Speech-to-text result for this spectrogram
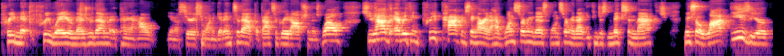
pre pre weigh or measure them depending on how you know serious you want to get into that. But that's a great option as well. So you have everything pre-packaged, saying, all right, I have one serving of this, one serving of that. You can just mix and match. Makes it a lot easier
